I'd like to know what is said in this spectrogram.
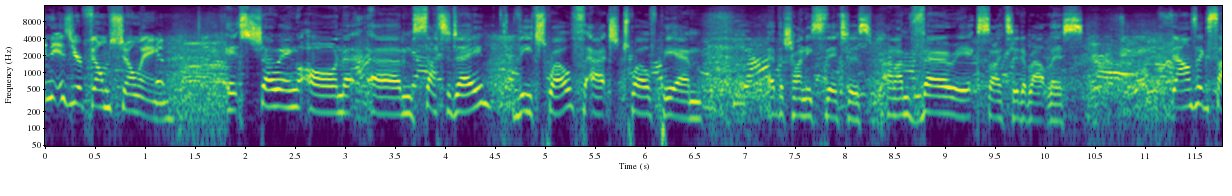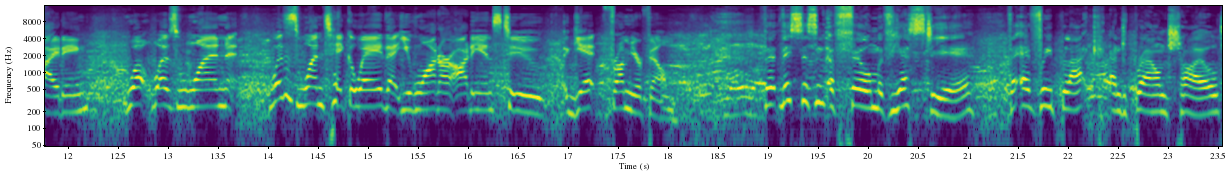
When is your film showing? It's showing on um, Saturday, the 12th at 12 p.m. at the Chinese theatres, and I'm very excited about this. Sounds exciting. What was one what is one takeaway that you want our audience to get from your film? That this isn't a film of yesteryear, that every black and brown child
